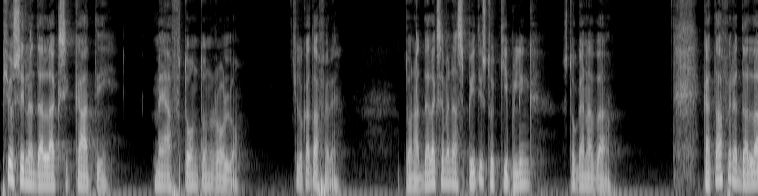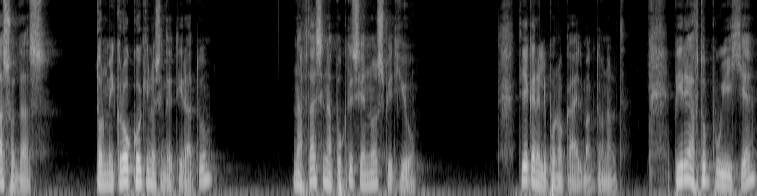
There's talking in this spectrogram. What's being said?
Ποιος θέλει να ανταλλάξει κάτι με αυτόν τον ρόλο; Και το κατάφερε. Τον αντάλλαξε με ένα σπίτι στο Κίπλινγκ, στον Καναδά. Κατάφερε ανταλλάσσοντας τον μικρό κόκκινο συνδετήρα του να φτάσει στην απόκτηση ενός σπιτιού. Τι έκανε λοιπόν ο Κάιλ Μακδόναλτ; Πήρε αυτό που είχε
